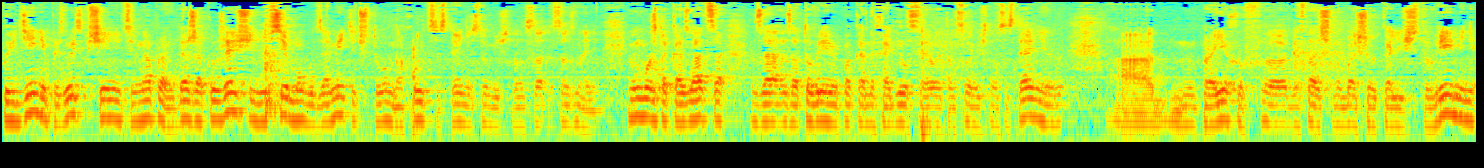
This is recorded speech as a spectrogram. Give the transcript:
поведение производит впечатление целенаправленно. Даже окружающие не все могут заметить, что он находится в состоянии сумеречного сознания. Он может оказаться за, за то время, пока находился в этом сумеречном состоянии, а, проехав э, достаточно большое количество времени,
